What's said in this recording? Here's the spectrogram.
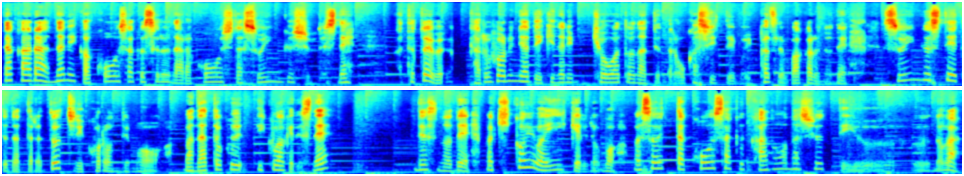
だから何か工作するならこうしたスイング州ですね。例えばカリフォルニアでいきなり共和党なんて言ったらおかしいっていうのも一発でわかるので、スイングステートだったらどっちに転んでも、まあ、納得いくわけですね。ですので、まあ、聞こえはいいけれども、まあ、そういった工作可能な州っていうのが、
